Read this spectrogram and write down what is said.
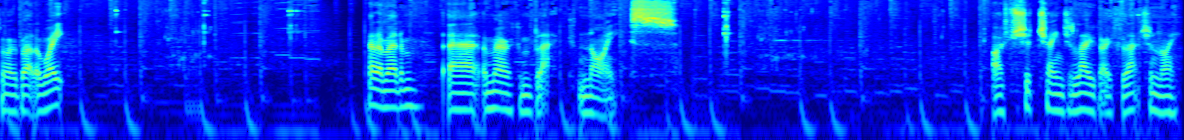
Sorry about the wait. Hello, madam. Uh, American Black. Nice. I should change the logo for that, shouldn't I?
